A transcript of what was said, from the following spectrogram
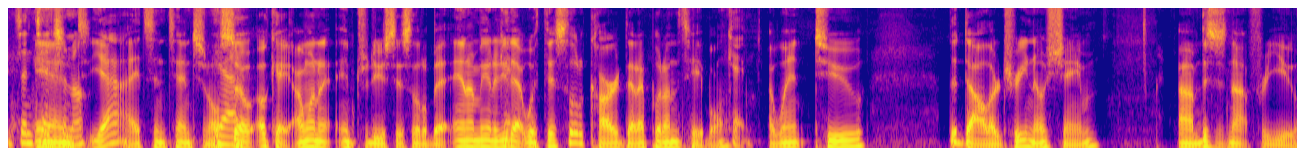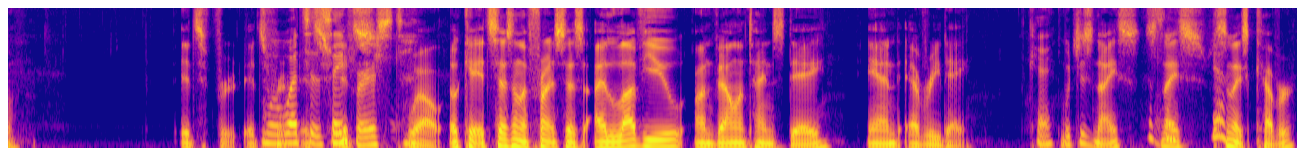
It's intentional. And, yeah, it's intentional. Yeah. So okay, I want to introduce this a little bit, and I'm going to do that with this little card that I put on the table. Okay. I went to the Dollar Tree. No shame. Um, this is not for you. It's for it's Well, for. what's it say first? Well, okay. It says on the front. It says, "I love you on Valentine's Day and every day," Okay. which is nice. It's That's nice. nice. It's a nice cover.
